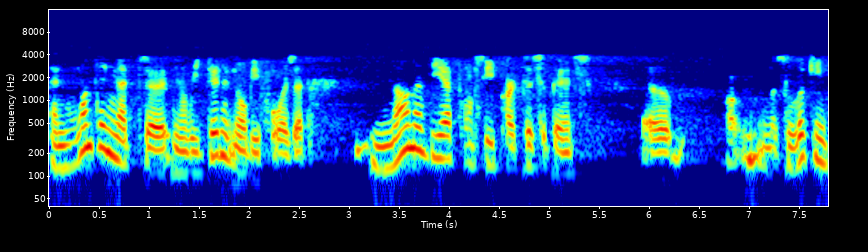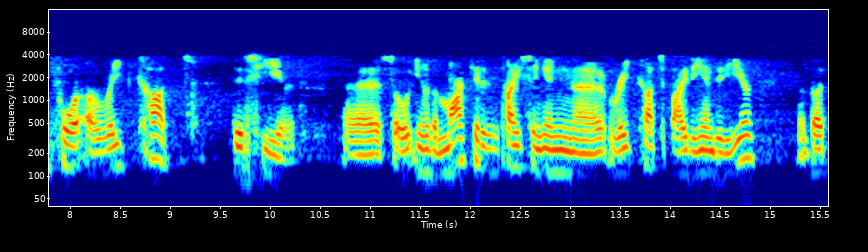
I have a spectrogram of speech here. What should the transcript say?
And one thing that uh, you know we didn't know before is that none of the FOMC participants uh, was looking for a rate cut this year. Uh, so you know the market is pricing in uh, rate cuts by the end of the year, but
